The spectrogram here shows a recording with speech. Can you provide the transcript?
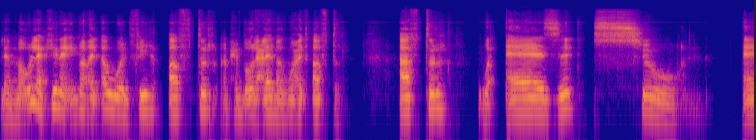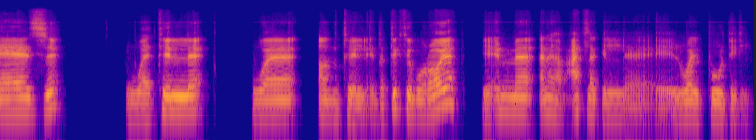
لما أقول لك هنا النوع الأول فيه after أنا بحب أقول عليها مجموعة after after و as soon as و till و until أنت بتكتب ورايا يا إما أنا هبعت لك ال white board دي.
